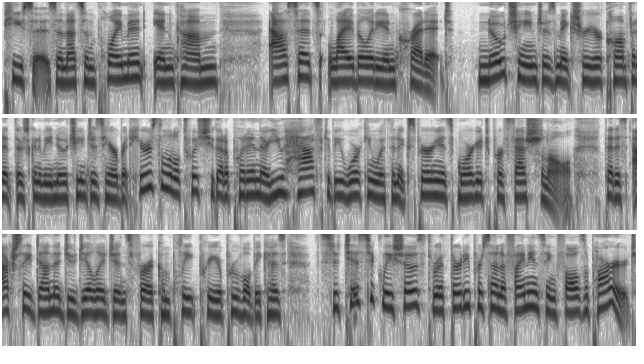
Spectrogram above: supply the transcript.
pieces, and that's employment, income, assets, liability, and credit no changes. Make sure you're confident there's going to be no changes here. But here's the little twist you got to put in there. You have to be working with an experienced mortgage professional that has actually done the due diligence for a complete pre approval because statistically shows through 30% of financing falls apart.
